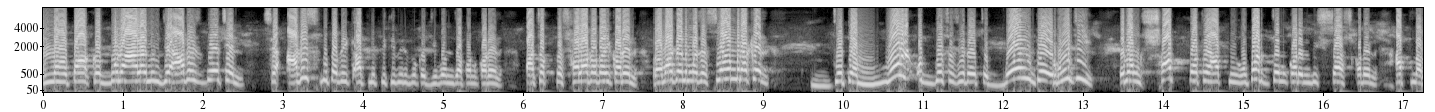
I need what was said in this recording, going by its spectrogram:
আল্লাহ পাক রব্বুল আলামিন যে আদেশ দিয়েছেন, সে আদেশ মোতাবেক আপনি পৃথিবীর বুকে জীবন যাপন করেন পাচক্য সলাত আদায় করেন, রমাজান মাঝে সিয়াম রাখেন। যেটা মূল উদ্দেশ্য সেটা হচ্ছে বৈধ রুজি এবং সৎ পথে আপনি উপার্জন করেন, বিশ্বাস করেন, আপনার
